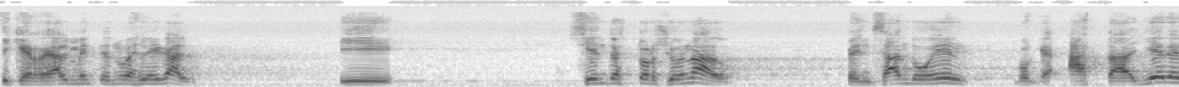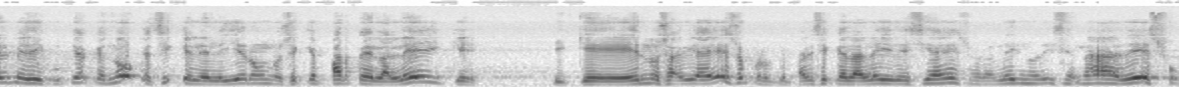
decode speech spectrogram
y que realmente no es legal. Y siendo extorsionado, pensando él, porque hasta ayer él me discutía que no, que sí, que le leyeron no sé qué parte de la ley, que, y que él no sabía eso, pero que parece que la ley decía eso, la ley no dice nada de eso.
